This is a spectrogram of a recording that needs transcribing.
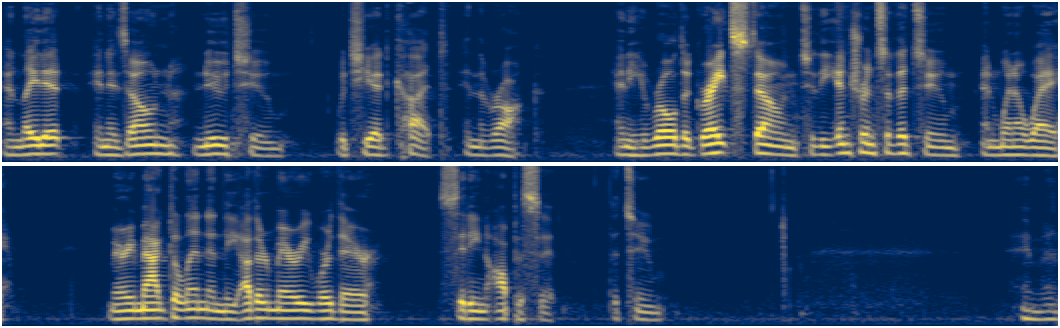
and laid it in his own new tomb, which he had cut in the rock. And he rolled a great stone to the entrance of the tomb and went away. Mary Magdalene and the other Mary were there, sitting opposite the tomb. Amen.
